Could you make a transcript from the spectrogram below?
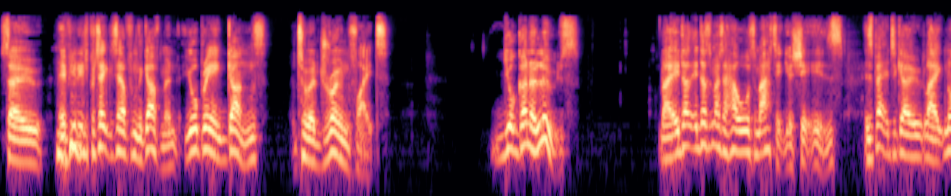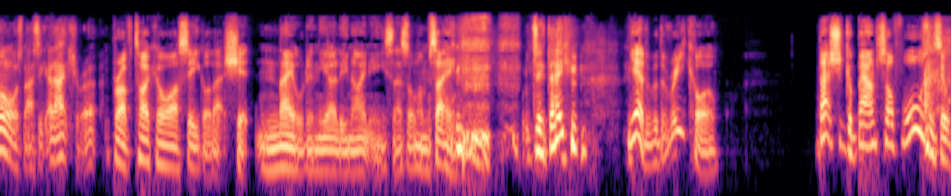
So if you need to protect yourself from the government, you're bringing guns to a drone fight. You're gonna lose. Like it, does, it doesn't matter how automatic your shit is. It's better to go like non-automatic and accurate. Bruv, Tyco RC got that shit nailed in the early 90s. That's all I'm saying. Did they? yeah, with the recoil. That shit could bounce off walls and still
